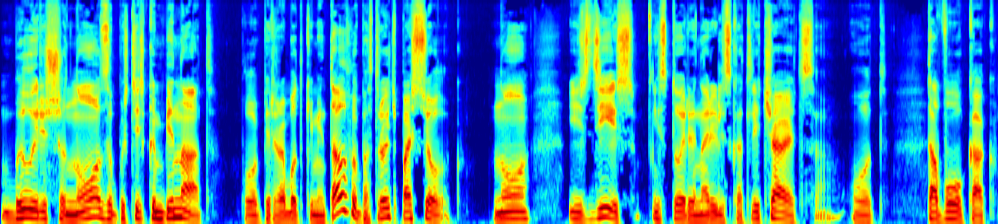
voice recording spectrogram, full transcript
было решено запустить комбинат по переработке металлов и построить поселок. Но и здесь история Норильска отличается от того, как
